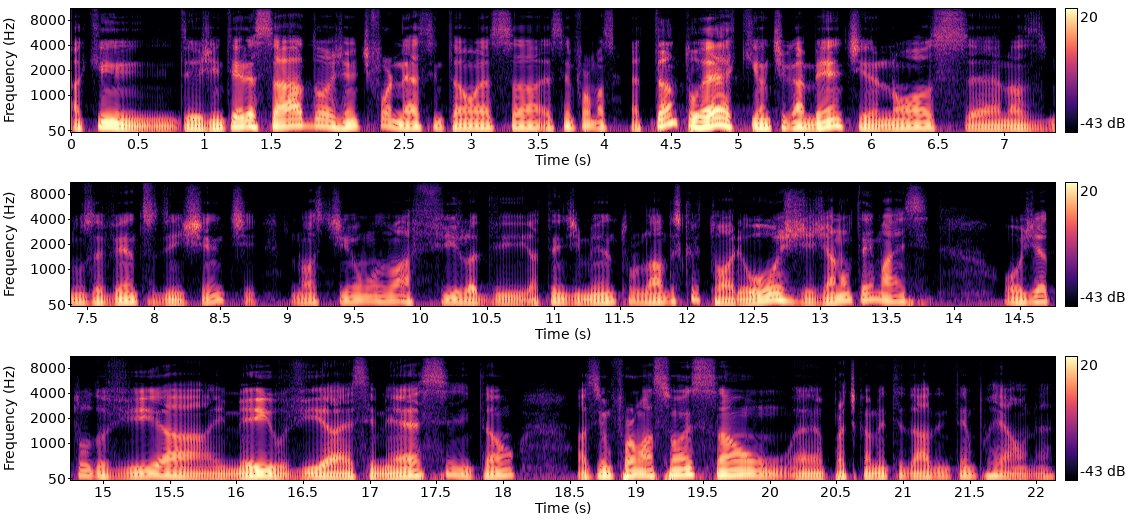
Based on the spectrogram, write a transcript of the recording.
a quem esteja interessado, a gente fornece então essa, essa informação. É, tanto é que antigamente nós, é, nós, nos eventos de enchente, nós tínhamos uma fila de atendimento lá do escritório. Hoje já não tem mais. Hoje é tudo via e-mail, via SMS, então as informações são é, praticamente dadas em tempo real né,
